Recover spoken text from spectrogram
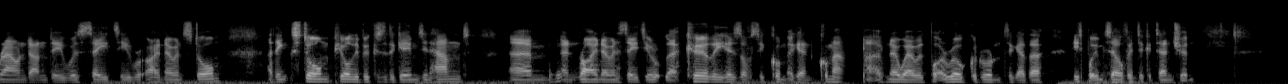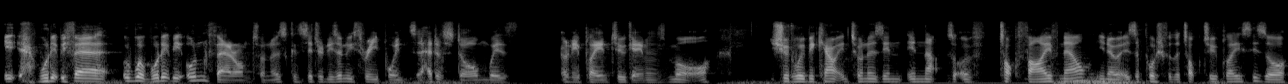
round, Andy, was Sati, Rhino, and Storm. I think Storm purely because of the games in hand, um, mm-hmm. and Rhino and Sati are up there. Curly has obviously come again, come out, of nowhere with put a real good run together. He's put himself into contention. It, would it be fair? Would it be unfair on Tunners considering he's only three points ahead of Storm with only playing two games more? Should we be counting Tunners in in that sort of top five now? You know, as a push for the top two places, or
